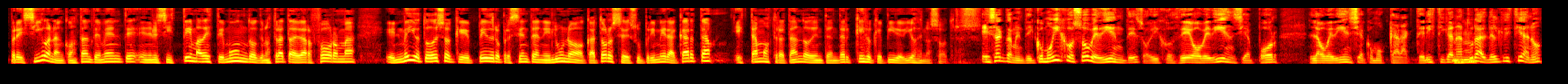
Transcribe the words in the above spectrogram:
presionan constantemente en el sistema de este mundo que nos trata de dar forma. En medio de todo eso que Pedro presenta en el 1.14 de su primera carta, estamos tratando de entender qué es lo que pide Dios de nosotros. Exactamente, y como hijos obedientes o hijos de obediencia por la obediencia como característica natural del cristiano,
